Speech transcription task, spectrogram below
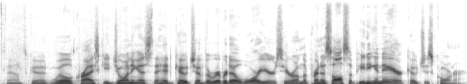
Sounds good. Will Kreisky joining us, the head coach of the Riverdale Warriors, here on the Prentice Allsup Heating and Air Coach's Corner.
